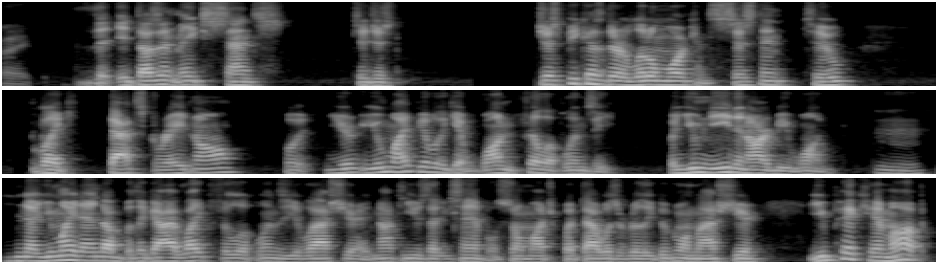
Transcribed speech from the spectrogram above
Right. th- it doesn't make sense to just just because they're a little more consistent too. Like that's great and all, but you you might be able to get one Phillip Lindsay, but you need an RB one. Mhm. Now you might end up with a guy like Phillip Lindsay of last year. Not to use that example so much, but that was a really good one last year. You pick him up,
